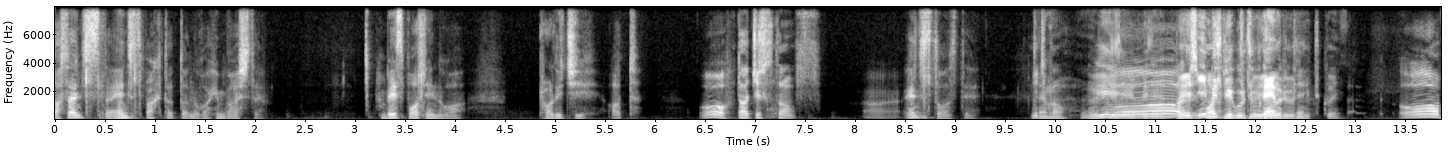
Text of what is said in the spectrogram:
Лос Анжелес нөө Angels багт одоо нөгөө хэн байгаа шүү дээ. Бейсболын нөгөө Prodigy од. Оо, Dodgers тоо. Angels дуус тээ. Мэдгүй. Оо, Би baseball имэл би бүр амар юу мэдгүй. Оо.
